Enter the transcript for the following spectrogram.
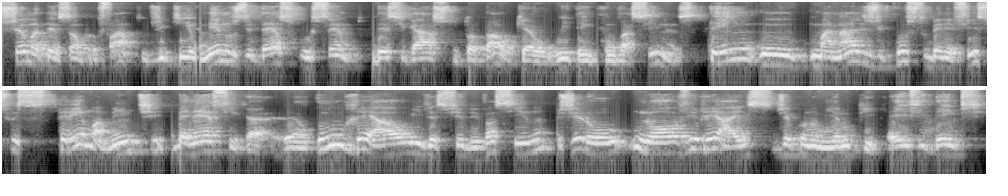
chama atenção para o fato de que menos de 10% desse gasto total, que é o item com vacinas, tem um, uma análise de custo-benefício extremamente benéfica. É, um real investido em vacina gerou nove reais de economia no PIB. É evidente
